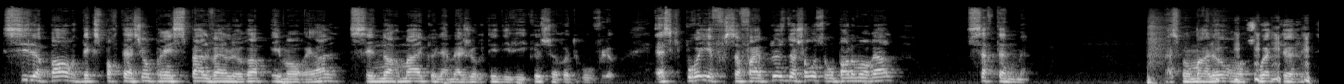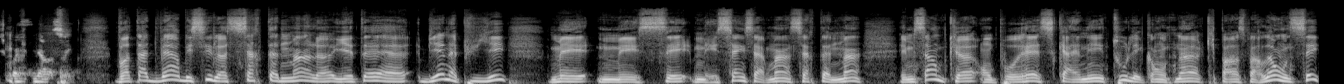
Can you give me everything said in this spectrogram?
si le port d'exportation principal vers l'Europe est Montréal, c'est normal que la majorité des véhicules se retrouvent là. Est-ce qu'il pourrait se faire plus de choses au port de Montréal? Certainement à ce moment-là, on souhaite que soit financé. Votre adverbe ici, là, certainement, là, il était euh, bien appuyé, mais mais c'est mais sincèrement, certainement, il me semble qu'on pourrait scanner tous les conteneurs qui passent par là. On le sait.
